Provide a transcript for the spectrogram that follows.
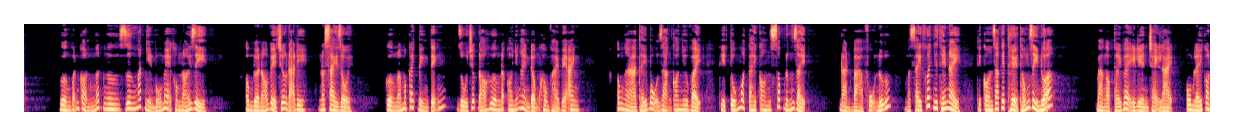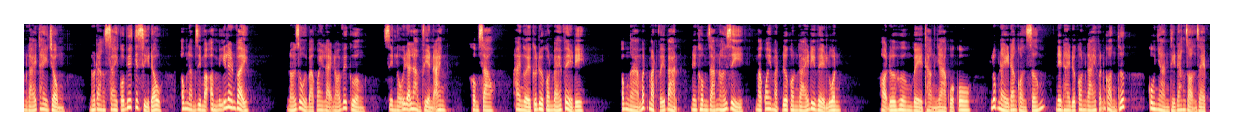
Hương vẫn còn ngất ngư, Dương mắt nhìn bố mẹ không nói gì. Ông đưa nó về trước đã đi, Nó say rồi. Cường nói một cách bình tĩnh. Dù trước đó Hương đã có những hành động không phải với anh Ông Ngà thấy bộ dạng con như vậy Thì túm một tay con sốc đứng dậy Đàn bà phụ nữ mà say khướt như thế này thì còn ra cái thể thống gì nữa. Bà Ngọc thấy vậy liền chạy lại ôm lấy con gái thay chồng. Nó đang say có biết cái gì đâu. Ông làm gì mà ầm ĩ lên vậy? Nói rồi bà quay lại nói với Cường Xin lỗi đã làm phiền anh Không sao, hai người cứ đưa con bé về đi Ông Ngà mất mặt với bạn nên không dám nói gì, Mà quay mặt đưa con gái đi về luôn. Họ đưa Hương về thẳng nhà của cô. Lúc này đang còn sớm, Nên hai đứa con gái vẫn còn thức. Cô Nhàn thì đang dọn dẹp.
